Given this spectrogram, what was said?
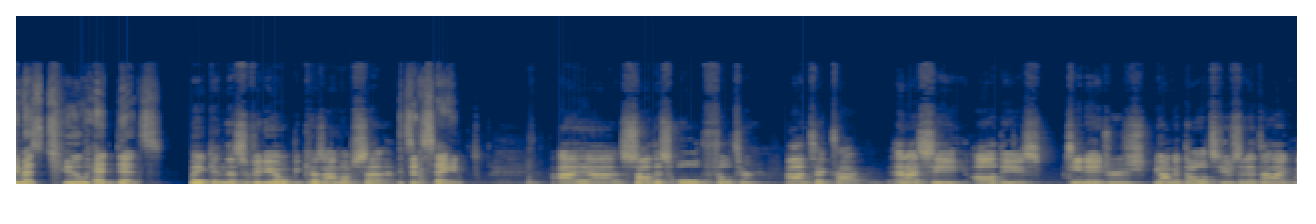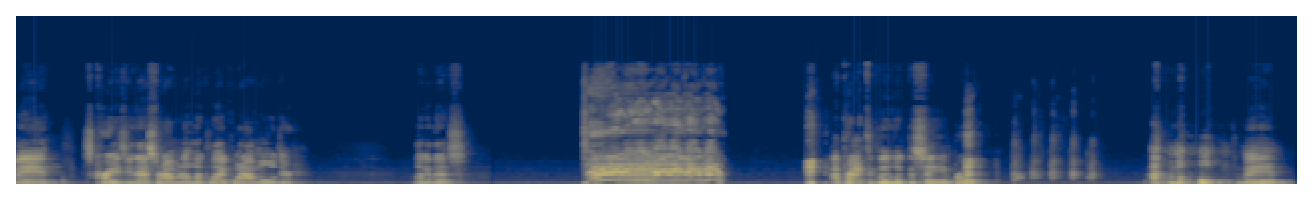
Tim has two head dents. Making this video because I'm upset. It's insane. I uh, saw this old filter on TikTok, and I see all these teenagers, young adults using it. They're like, "Man, it's crazy. That's what I'm gonna look like when I'm older." Look at this. I practically look the same, bro. I'm old, man.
